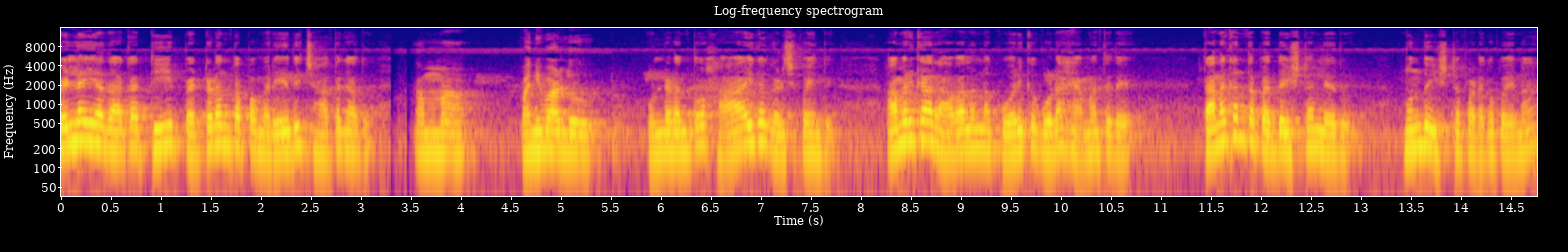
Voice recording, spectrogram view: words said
పెళ్ళయ్యేదాకా టీ పెట్టడం తప్ప మరేది చేత కాదు. అమ్మ పనివాళ్ళు ఉండడంతో హాయిగా గడిచిపోయింది. అమెరికా రావాలన్న కోరిక కూడా హేమంత్దే. తనకంత పెద్ద ఇష్టం లేదు. ముందు ఇష్టపడకపోయినా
